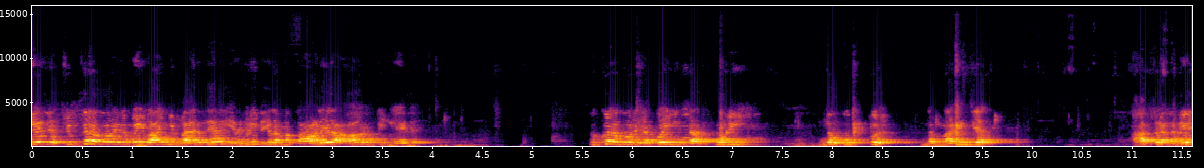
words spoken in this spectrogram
ஏழு சுக்கிர கோரையில போய் வாங்கி பாருங்க. வெள்ளிக்கிழமை காலையில ஆறு டு ஏழு. சுக்கிர கோரையில போய் இந்த புளி இந்த உப்பு இந்த மஞ்சள் ஆத்துல நிறைய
